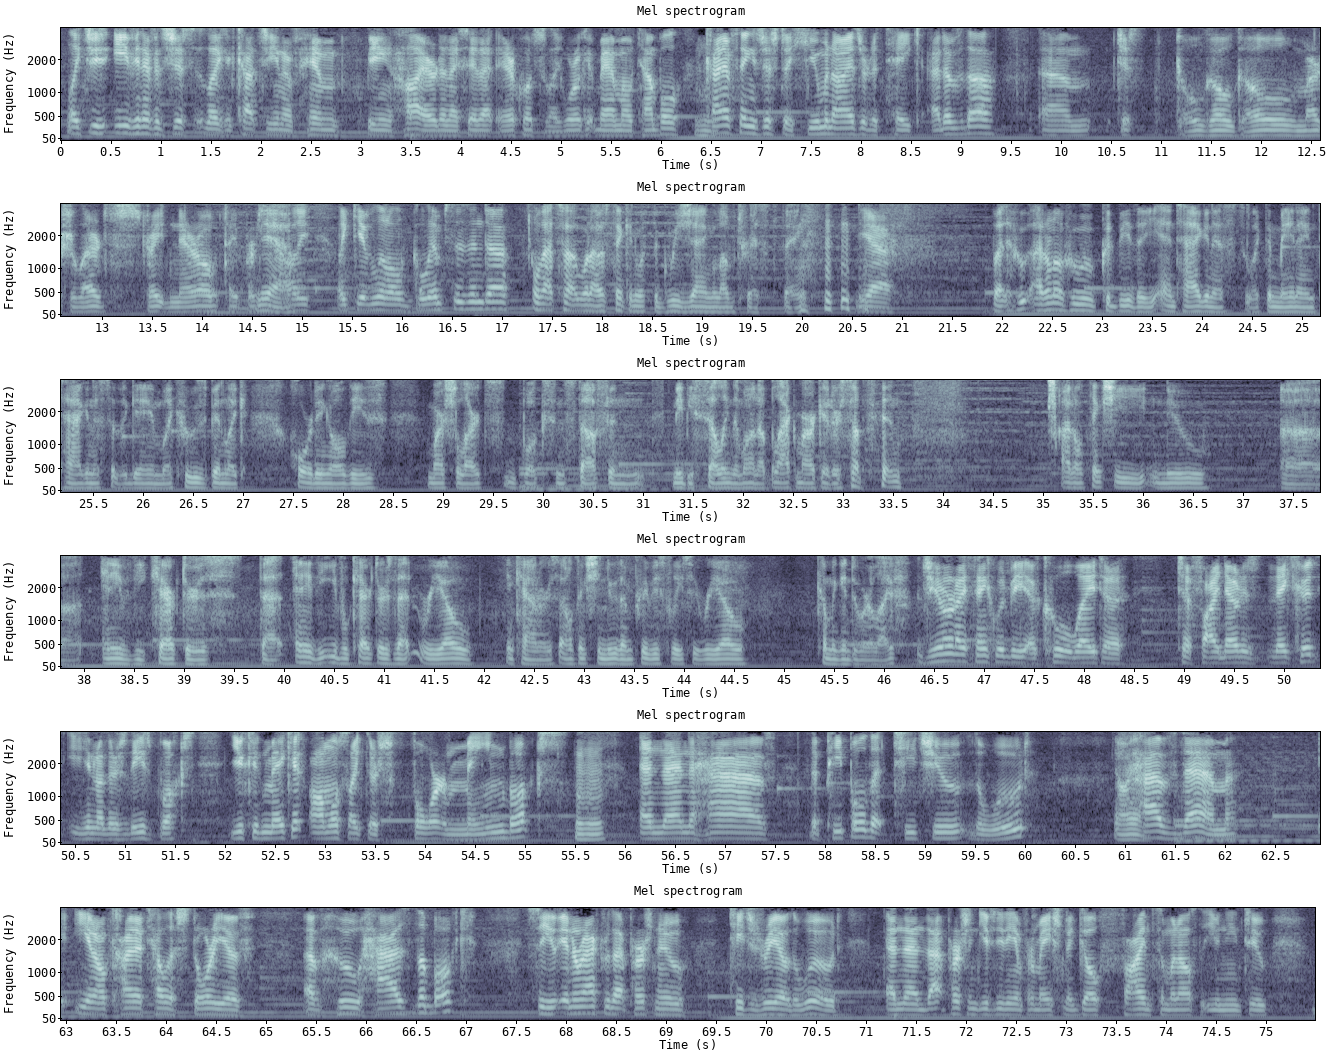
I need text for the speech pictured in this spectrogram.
like, even if it's just like a cutscene of him being hired, and I say that in air quotes, like work at Man Mo Temple, kind of things just to humanize or to take out of the, um, just go go go martial arts straight and narrow type personality. yeah. Like give little glimpses into, Well, that's uh, what I was thinking with the Guizhang love tryst thing. yeah. But who I don't know who could be the antagonist, like the main antagonist of the game, like who's been like hoarding all these martial arts books and stuff and maybe selling them on a black market or something. I don't think she knew uh, any of the characters that any of the evil characters that Ryo encounters. I don't think she knew them previously to Ryo coming into her life. Do you know what I think would be a cool way to to find out is they could you know there's these books you could make it almost like there's four main books Mm-hmm. and then have the people that teach you the wood Oh yeah. have them you know kind of tell a story of of who has the book so you interact with that person who teaches Ryo the wood and then that person gives you the information to go find someone else that you need to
